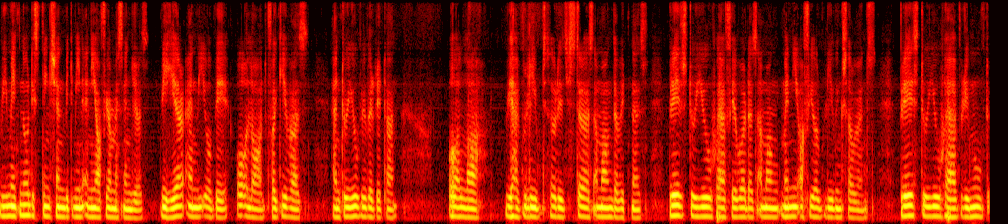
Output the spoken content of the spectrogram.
we make no distinction between any of your messengers we hear and we obey o lord forgive us and to you we will return o allah we have believed so register us among the witness Praise to you who have favored us among many of your believing servants. Praise to you who have removed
